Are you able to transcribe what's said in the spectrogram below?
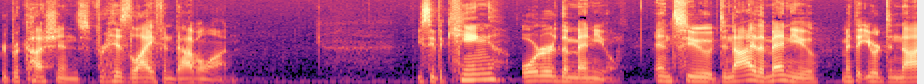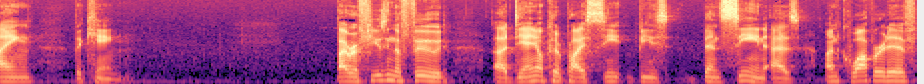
repercussions for his life in Babylon. You see, the king ordered the menu, and to deny the menu meant that you were denying the king. By refusing the food, uh, Daniel could have probably see, be, been seen as uncooperative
